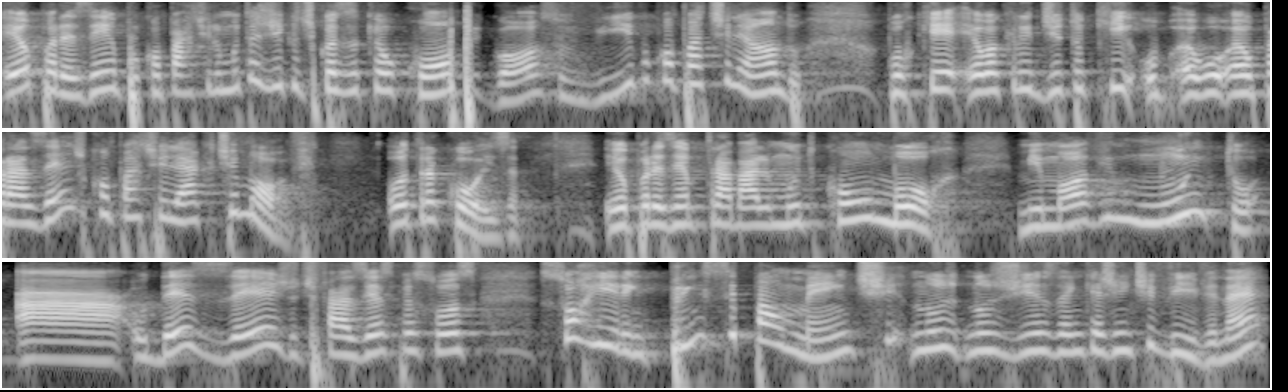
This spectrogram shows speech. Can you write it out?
Eu, por exemplo, compartilho muitas dicas de coisas que eu compro e gosto, vivo compartilhando. Porque eu acredito que o, o, é o prazer de compartilhar que te move. Outra coisa, eu, por exemplo, trabalho muito com humor. Me move muito a, o desejo de fazer as pessoas sorrirem, principalmente no, nos dias em que a gente vive, né?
